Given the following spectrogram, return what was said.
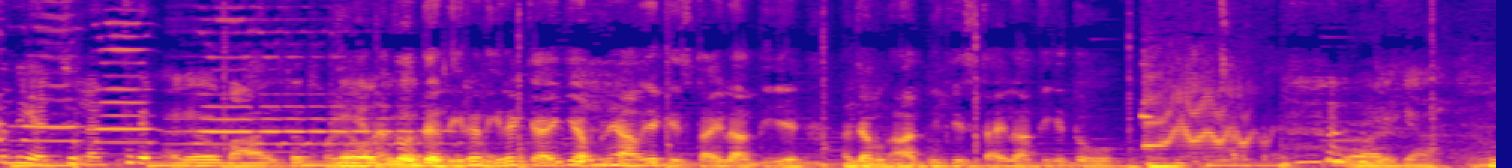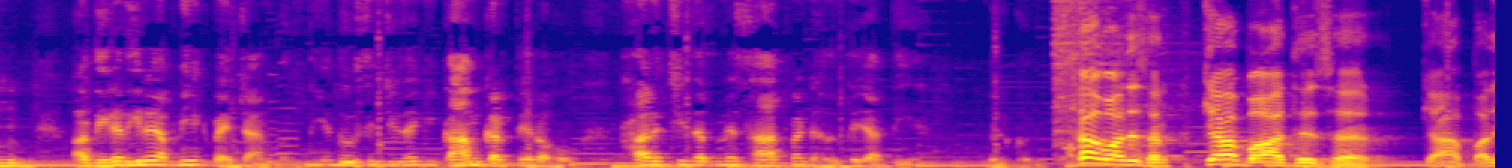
तो नहीं अच्छे लगते। अरे बाहर से थोड़े तो। धीरे धीरे क्या है कि अपने आप एक स्टाइल आती है। जब आदमी की स्टाइल आती है तो अच्छा लगता है। और क्या। और धीरे धीरे अपनी एक पहचान बनती है। दूसरी चीज़ है कि काम करते रहो। हर चीज़ अपने साथ में ढलते जाती है। बिल्कुल। क्या बात है सर? क्या बात है सर? क्या बात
